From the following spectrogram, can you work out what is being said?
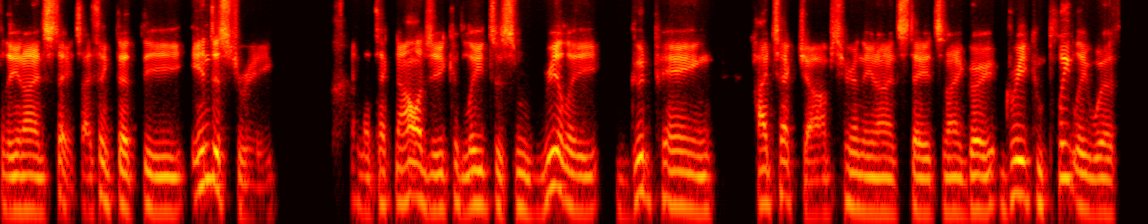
for the United States. I think that the industry and the technology could lead to some really good paying high tech jobs here in the United States. And I agree, agree completely with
